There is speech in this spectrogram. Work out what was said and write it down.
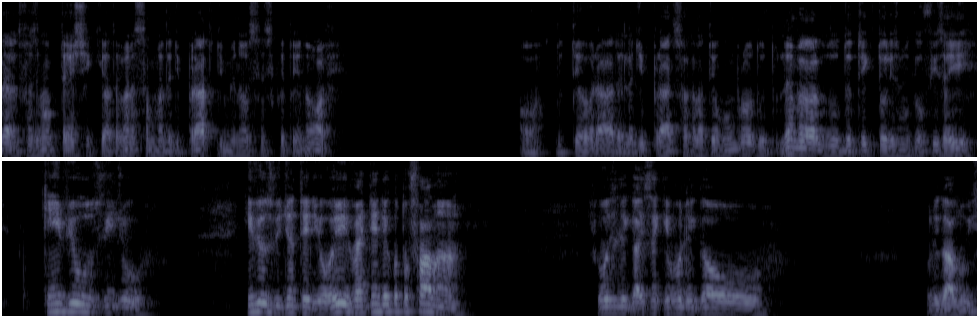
Galera, tô fazendo um teste aqui, ó. Tá vendo essa moeda de prata de 1959? Ó, deteriorada, ela é de prata, só que ela tem algum produto. Lembra do detectorismo que eu fiz aí? Quem viu os vídeos... Quem viu os vídeos anteriores aí vai entender o que eu tô falando. Deixa eu desligar isso aqui, vou ligar o... Vou ligar a luz.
